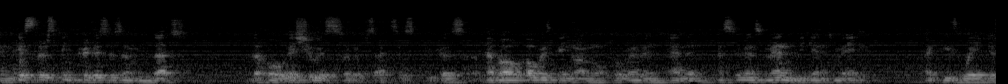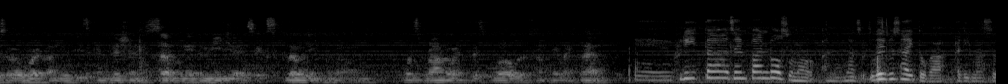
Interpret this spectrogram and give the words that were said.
And I guess there's been criticism that the whole issue is sort of sexist because have all, always been normal for women, and then as soon as men begin to make like these wages or work under these conditions, suddenly the media is exploding, you know, and what's wrong with this world or something like that. えーフリーター全般労組のあのまずウェブサイトがあります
